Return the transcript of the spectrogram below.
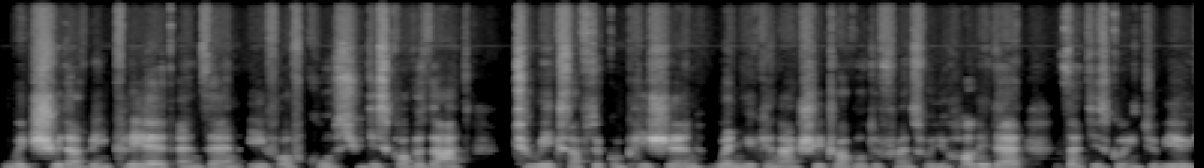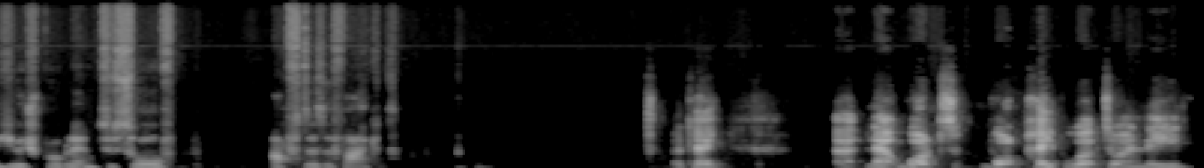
which should have been cleared. And then, if of course you discover that, two weeks after completion, when you can actually travel to France for your holiday, that is going to be a huge problem to solve after the fact. Okay. Uh, now, what what paperwork do I need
